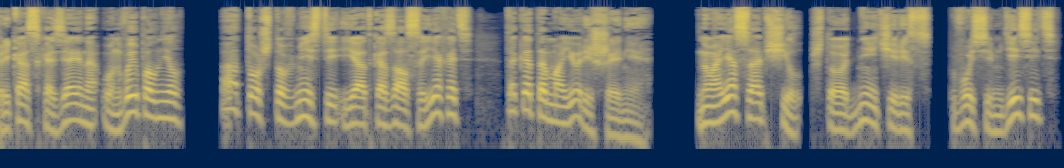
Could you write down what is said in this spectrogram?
Приказ хозяина он выполнил, а то, что вместе я отказался ехать, так это мое решение. Ну а я сообщил, что дней через восемь-десять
